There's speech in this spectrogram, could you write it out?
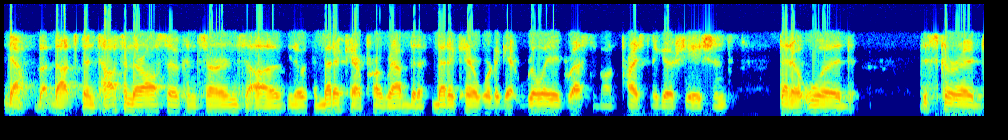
yeah, that, has been tough. And there are also concerns, uh, you know, with the Medicare program that if Medicare were to get really aggressive on price negotiations, that it would discourage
